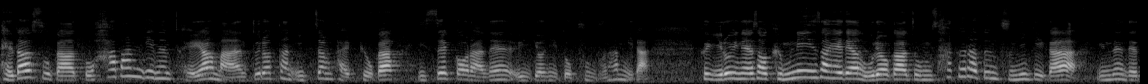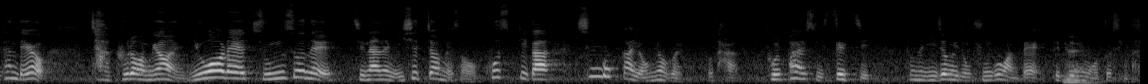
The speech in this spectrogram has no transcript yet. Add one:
대다수가 또 하반기는 돼야만 뚜렷한 입장 발표가 있을 거라는 의견이 또 분분합니다. 그 이로 인해서 금리 인상에 대한 우려가 좀 사그라든 분위기가 있는 듯한데요. 자 그러면 6월의 중순을 지나는 이 시점에서 코스피가 신고가 영역을 또 다 돌파할 수 있을지 저는 이 점이 좀 궁금한데 대표님은 네. 어떠신가요?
